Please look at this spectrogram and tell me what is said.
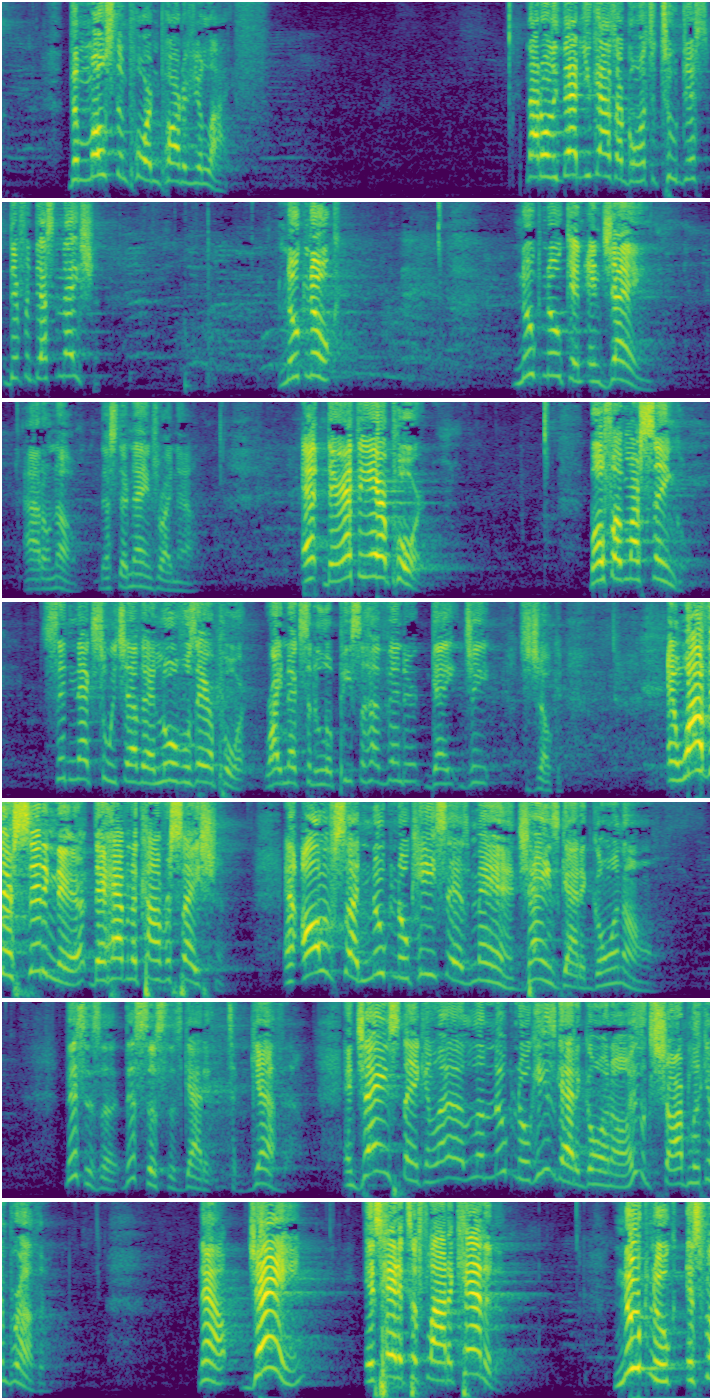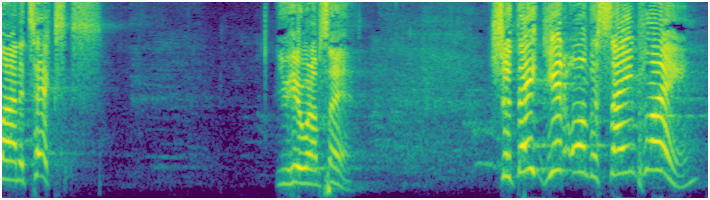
the most important part of your life? Not only that, you guys are going to two dis- different destinations. Nuke Nuke. Nuke Nuke and, and Jane. I don't know. That's their names right now. At, they're at the airport. Both of them are single. Sitting next to each other at Louisville's airport, right next to the little Pizza Hut vendor, gate, Jeep. Just joking. And while they're sitting there, they're having a conversation. And all of a sudden, Nuke Nuke, he says, Man, Jane's got it going on. This is a this sister's got it together. And Jane's thinking, little Nuke Nuke, he's got it going on. He's a sharp looking brother. Now, Jane is headed to fly to Canada. Nuke Nuke is flying to Texas. You hear what I'm saying? Should they get on the same plane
